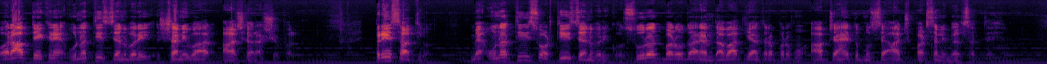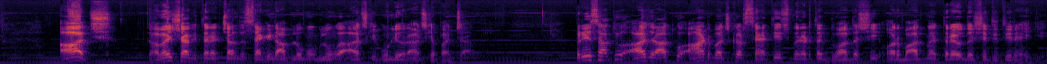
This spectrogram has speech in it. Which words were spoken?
और आप देख रहे हैं उनतीस जनवरी, शनिवार, आज का राशिफल। प्रिय साथियों, मैं उनतीस और तीस जनवरी को सूरत, बड़ौदा अहमदाबाद यात्रा पर हूँ। आप चाहें तो मुझसे आज पर्सनली मिल सकते हैं। आज, हमेशा की तरह चंद सेकंड आप लोगों को लूँगा आज की कुंडली और आज के पंचांग में। प्रिय साथियों, आज रात को आठ बजकर सैंतीस मिनट तक द्वादशी और बाद में त्रयोदशी तिथि रहेगी।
